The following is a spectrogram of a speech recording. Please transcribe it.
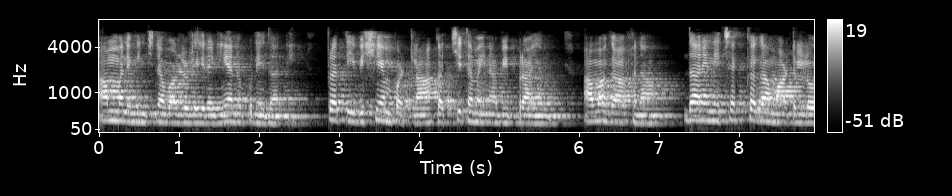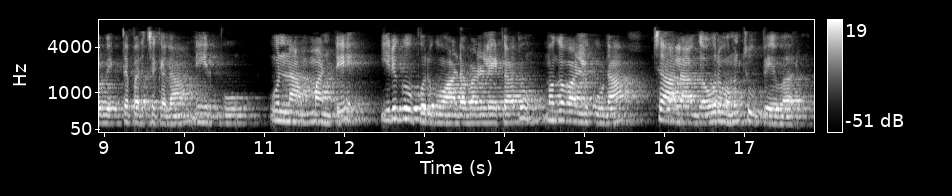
అమ్మని మించిన వాళ్ళు లేరని అనుకునేదాన్ని. ప్రతి విషయం పట్ల ఖచ్చితమైన అభిప్రాయం అవగాహన దానిని చక్కగా మాటల్లో వ్యక్తపరచగల నేర్పు ఉన్న అమ్మ అంటే ఇరుగు పొరుగు ఆడవాళ్ళే కాదు మగవాళ్ళు కూడా చాలా గౌరవం చూపేవారు.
